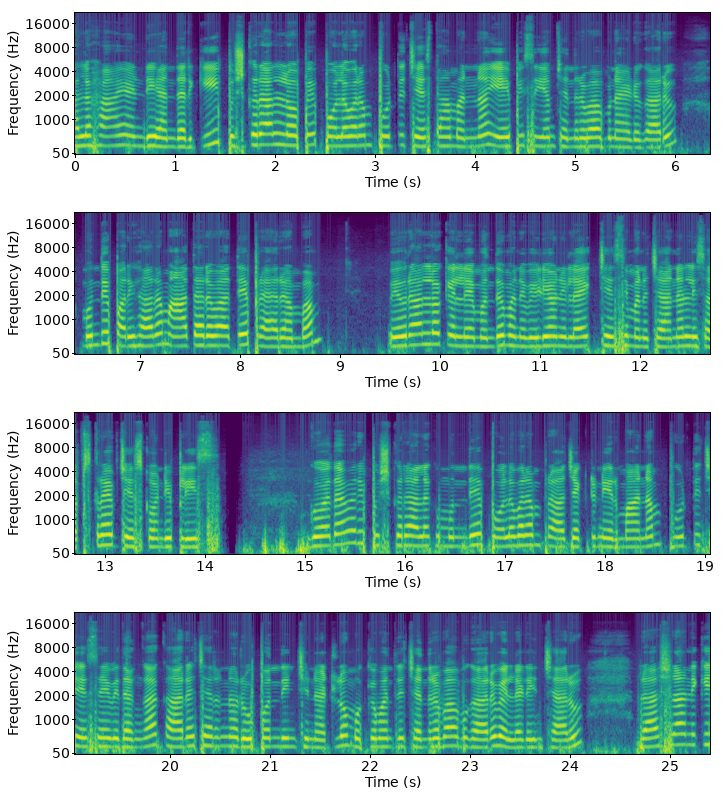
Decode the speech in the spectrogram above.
హలో హాయ్ అండి అందరికీ. పుష్కరాల్లోపే పోలవరం పూర్తి చేస్తామన్న ఏపీ సీఎం చంద్రబాబు నాయుడు గారు. ముందు పరిహారం ఆ తర్వాతే ప్రారంభం. వివరాల్లోకి వెళ్ళే ముందు మన వీడియోని లైక్ చేసి మన ఛానల్ని సబ్స్క్రైబ్ చేసుకోండి ప్లీజ్. గోదావరి పుష్కరాలకు ముందే పోలవరం ప్రాజెక్టు నిర్మాణం పూర్తి చేసే విధంగా కార్యాచరణ రూపొందించినట్లు ముఖ్యమంత్రి చంద్రబాబు గారు వెల్లడించారు. రాష్ట్రానికి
